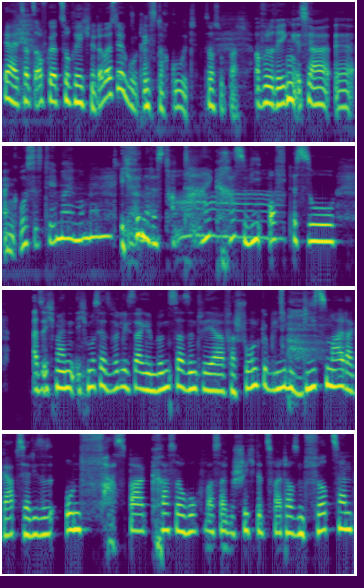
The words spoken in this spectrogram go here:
Ja, jetzt hat's aufgehört zu regnen, aber ist ja gut. Ist doch gut. Ist doch super. Obwohl Regen ist ja äh, ein großes Thema im Moment. Ich ja. finde das total krass, wie oft es so. Also ich meine, ich muss jetzt wirklich sagen, in Münster sind wir ja verschont geblieben. Diesmal, da gab es ja diese unfassbar krasse Hochwassergeschichte 2014,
